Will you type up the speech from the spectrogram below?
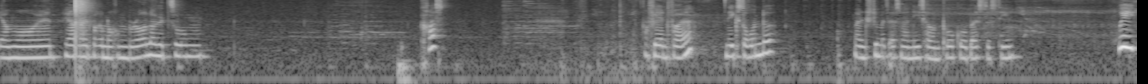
Ja moin. Wir haben einfach noch einen Brawler gezogen. Krass. Auf jeden Fall. Nächste Runde. Meine Stimme jetzt erstmal Nita und Poco, bestes Team. Hui.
